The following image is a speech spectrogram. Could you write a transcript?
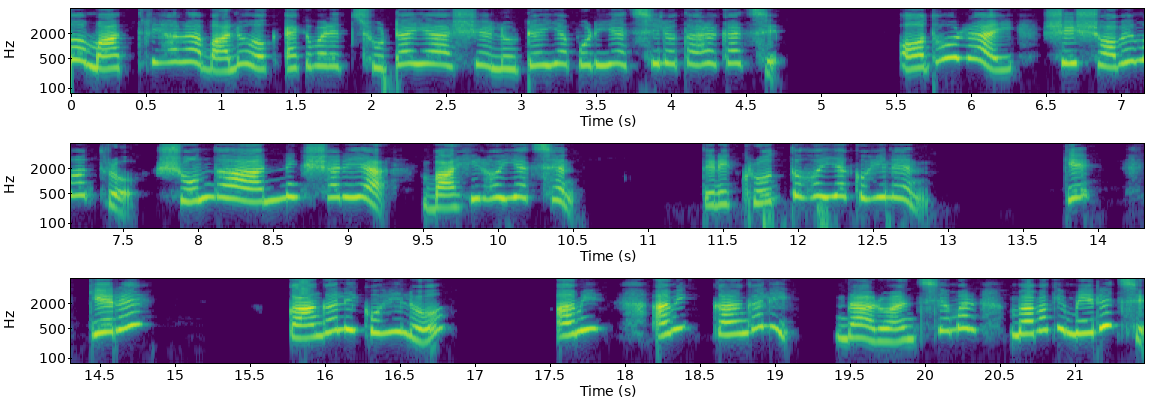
মাতৃহারা বালক একেবারে ছুটাইয়া আসিয়া লুটাইয়া পড়িয়াছিল তাহার কাছে। অধর রায় সে সবেমাত্র সন্ধ্যা আহ্নিক সারিয়া বাহির হইয়াছেন। তিনি ক্রুদ্ধ হইয়া কহিলেন, কে কে রে? কাঙালি কহিল, আমি আমি কাঙালি দারোয়ানছি আমার বাবাকে মেরেছে।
